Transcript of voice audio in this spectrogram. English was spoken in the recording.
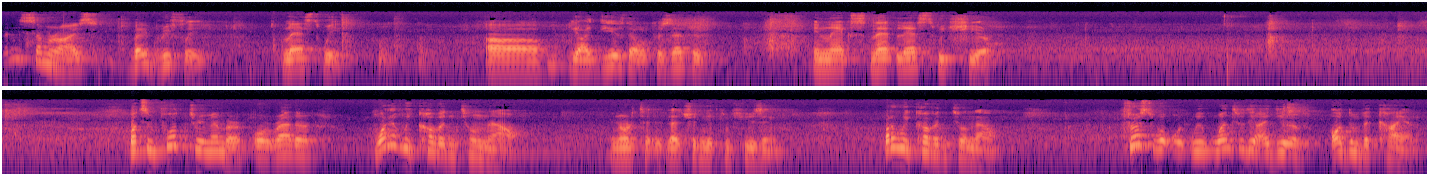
Let me summarize very briefly last week uh, the ideas that were presented in last, last week's year. What's important to remember, or rather, what have we covered until now? In order to that shouldn't get confusing. What have we covered until now? First, we went through the idea of Odom Vekayan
